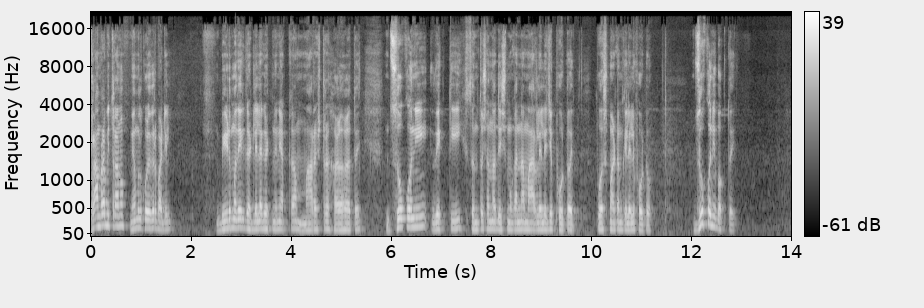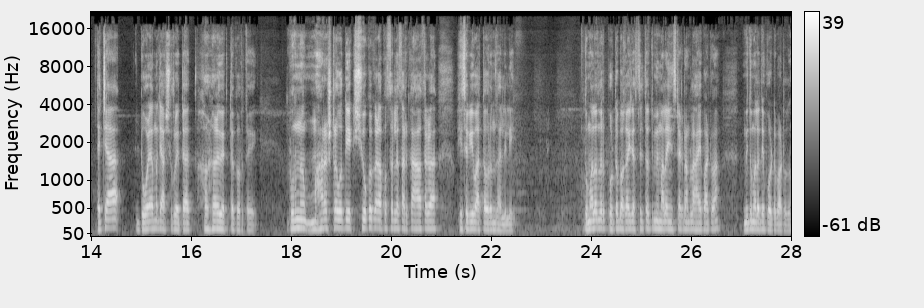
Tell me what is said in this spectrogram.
राम राम मित्रांनो मी अमोल कोळेकर पाटील. बीडमध्ये घडलेल्या घटनेने अख्खा महाराष्ट्र हळहळत आहे जो कोणी व्यक्ती संतोषांना देशमुखांना मारलेले जे फोटो आहेत पोस्टमॉर्टम केलेले फोटो जो कोणी बघतोय त्याच्या डोळ्यामध्ये अश्रू येतात हळहळ व्यक्त करतो आहे पूर्ण महाराष्ट्रावरती एक शोककळा पसरल्यासारखा हा सगळा ही सगळी वातावरण झालेली तुम्हाला जर फोटो बघायचे असतील तर तुम्ही मला इंस्टाग्रामला हाय पाठवा. मी तुम्हाला ते फोटो पाठवतो.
